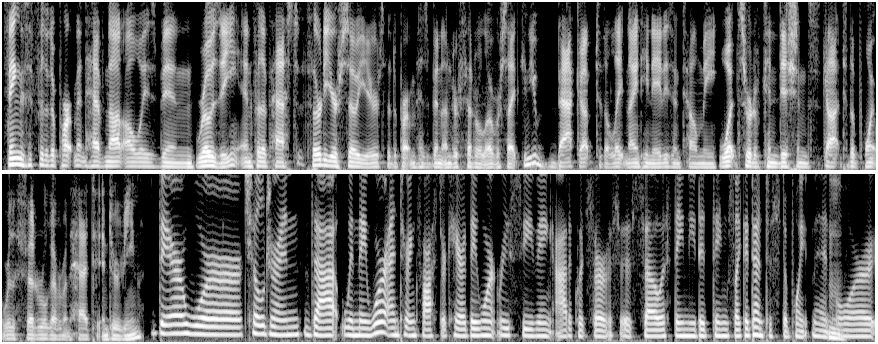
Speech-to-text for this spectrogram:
Things for the department have not always been rosy, and for the past 30 or so years, the department has been under federal oversight. Can you back up to the late 1980s and tell me what sort of conditions got to the point where the federal government had to intervene? There were children that, when they were entering foster care, they weren't receiving adequate services. So, if they needed things like a dentist appointment mm. or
